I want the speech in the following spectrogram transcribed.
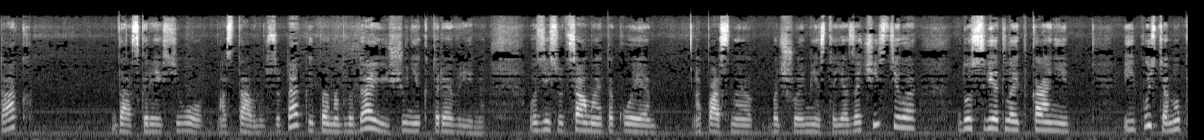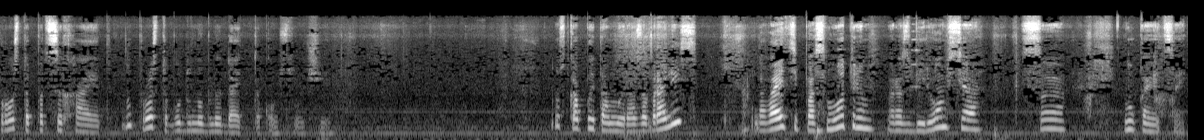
так. Да, скорее всего, оставлю все так и понаблюдаю еще некоторое время. Вот здесь вот самое такое опасное большое место я зачистила до светлой ткани. И пусть оно просто подсыхает. Ну, просто буду наблюдать в таком случае. Ну, с копытом мы разобрались. Давайте посмотрим, разберемся с луковицей.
